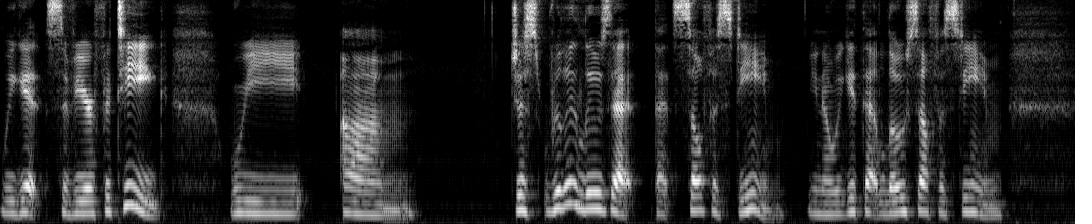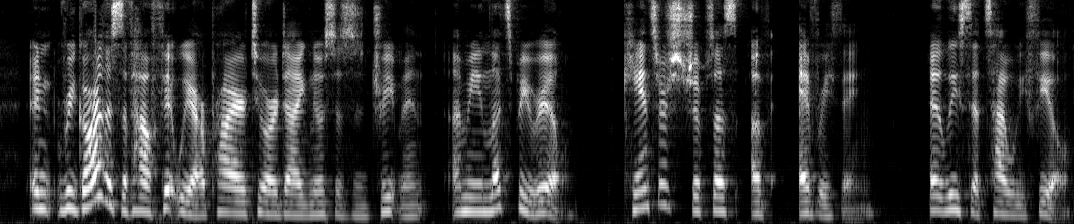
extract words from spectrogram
We get severe fatigue. We um, just really lose that that self-esteem. You know, we get that low self-esteem. And regardless of how fit we are prior to our diagnosis and treatment, I mean, let's be real. Cancer strips us of everything. At least that's how we feel.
